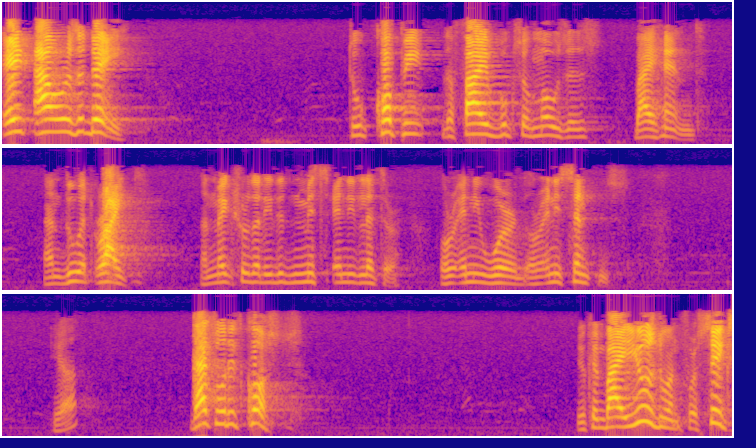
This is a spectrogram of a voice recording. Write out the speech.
eight hours a day, to copy the five books of Moses by hand and do it right and make sure that he didn't miss any letter or any word or any sentence. Yeah? That's what it costs. You can buy a used one for six,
